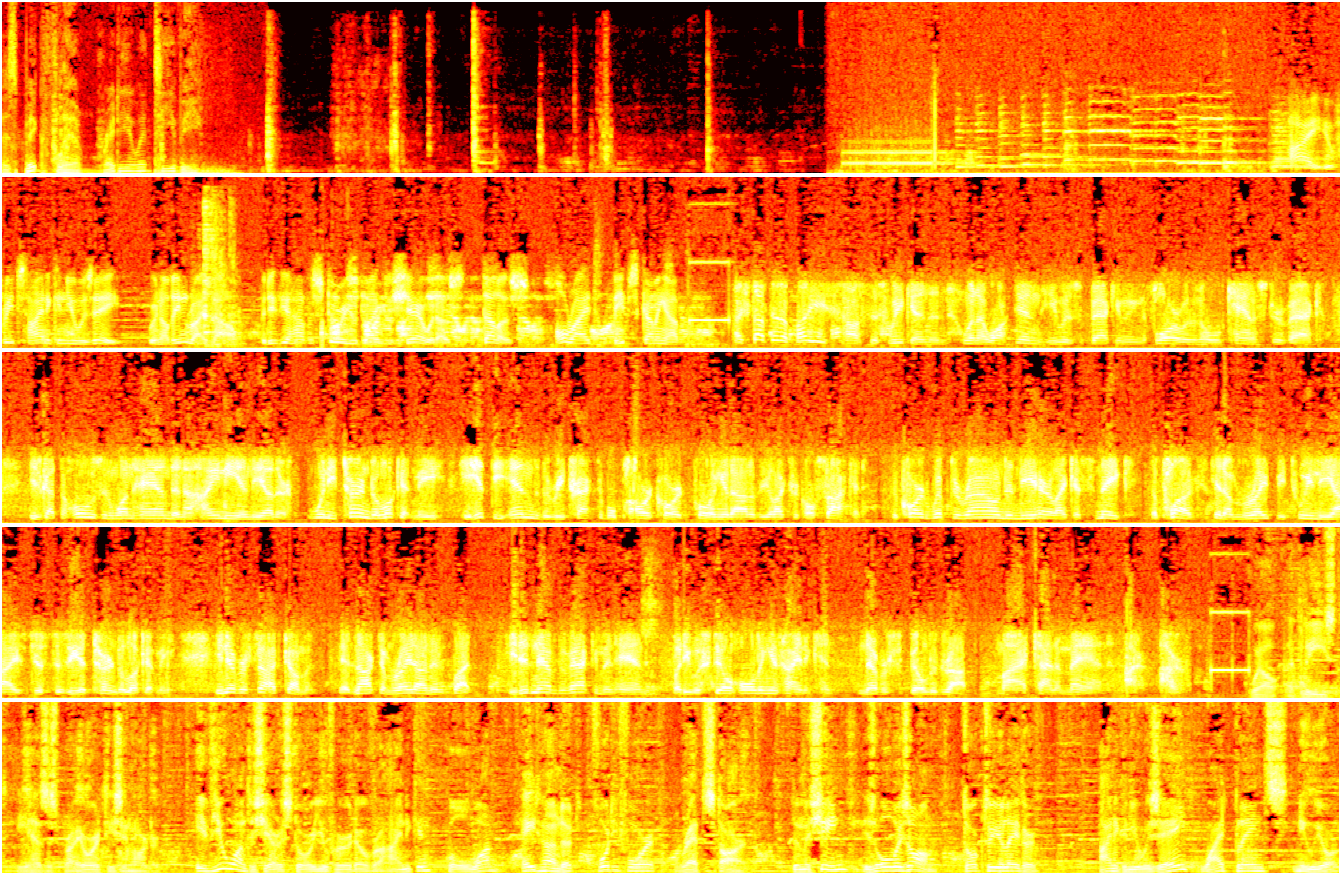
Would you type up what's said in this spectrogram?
It's Big Flem Radio and TV. You've reached Heineken USA. We're not in right now, but if you have a story you'd like to share with us, tell us. All right, beep's coming up. I stopped at a buddy's house this weekend, and when I walked in, he was vacuuming the floor with an old canister vac. He's got the hose in one hand and a hiney in the other. When he turned to look at me, he hit the end of the retractable power cord, pulling it out of the electrical socket. The cord whipped around in the air like a snake. The plug hit him right between the eyes just as he had turned to look at me. He never saw it coming. It knocked him right on his butt. He didn't have the vacuum in hand, but he was still holding his Heineken. Never spilled a drop. My kind of man. Arr, arr. Well, at least he has his priorities in order. If you want to share a story you've heard over Heineken, call 1 800 44 Red Star. The machine is always on. Talk to you later. Heineken USA, White Plains, New York.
